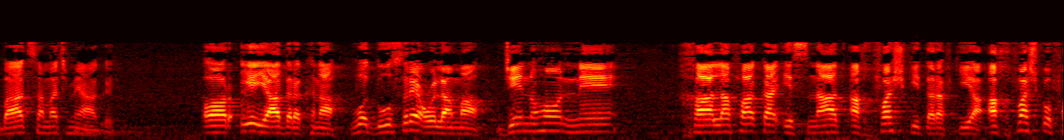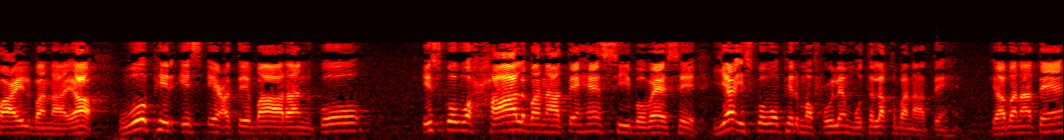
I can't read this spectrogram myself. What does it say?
बात समझ में आ गई। और ये याद रखना वो दूसरे ओलमा जिन्होंने खालफा का इसनाद अखफश की तरफ़ किया अखफश को फ़ाइल बनाया वो फिर इस एतबारन को इसको वो हाल बनाते हैं सीबवे से या इसको वो फिर मफूल मुतलक बनाते हैं। क्या बनाते हैं?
